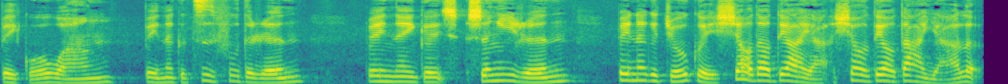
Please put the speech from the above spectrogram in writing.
被国王，被那个自负的人。”被那个生意人，被那个酒鬼笑到掉牙，笑掉大牙了。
